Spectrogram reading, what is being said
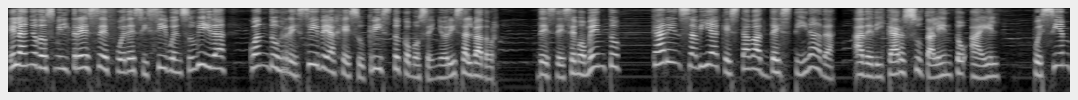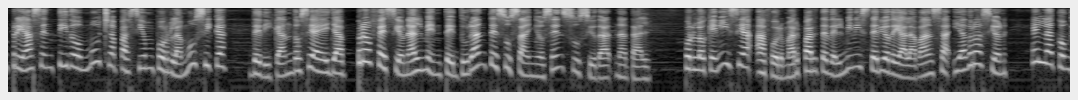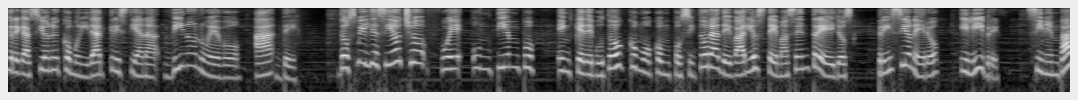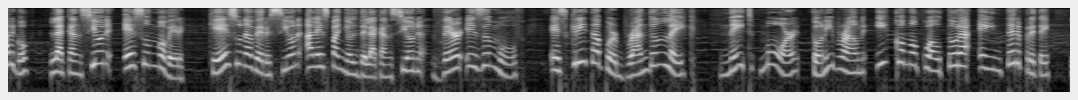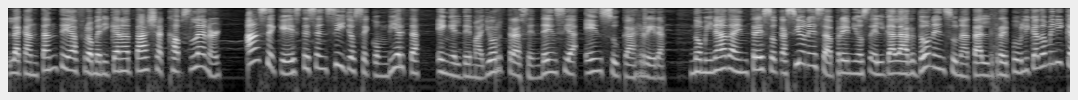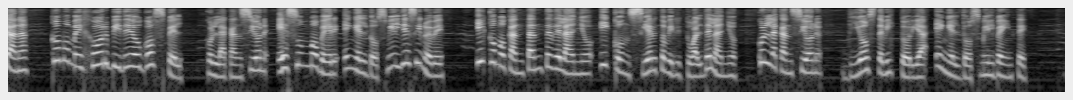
El año 2013 fue decisivo en su vida cuando recibe a Jesucristo como Señor y Salvador. Desde ese momento, Karen sabía que estaba destinada a dedicar su talento a él, pues siempre ha sentido mucha pasión por la música, dedicándose a ella profesionalmente durante sus años en su ciudad natal, por lo que inicia a formar parte del Ministerio de Alabanza y Adoración en la congregación Comunidad Cristiana Vino Nuevo AD. 2018 fue un tiempo en que debutó como compositora de varios temas, entre ellos prisionero y libre. Sin embargo, la canción Es un mover, que es una versión al español de la canción There is a Move, escrita por Brandon Lake, Nate Moore, Tony Brown y como coautora e intérprete la cantante afroamericana Tasha Cobbs Leonard, hace que este sencillo se convierta en el de mayor trascendencia en su carrera. Nominada en tres ocasiones a premios El Galardón en su natal República Dominicana, como mejor video gospel con la canción Es un mover en el 2019 y como cantante del año y concierto virtual del año con la canción Dios de Victoria en el 2020.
